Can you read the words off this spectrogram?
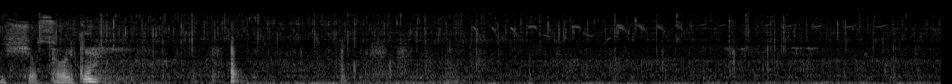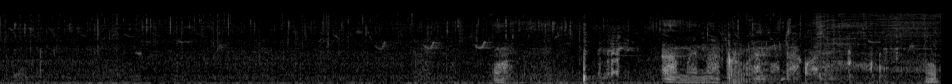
еще сольки. А мы накроем вот так вот. Оп,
